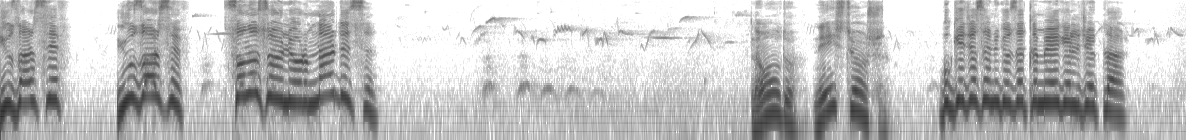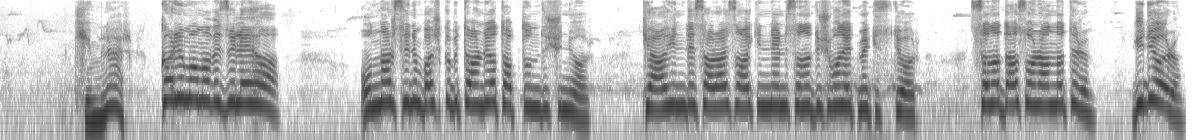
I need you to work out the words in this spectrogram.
Yuzarsif! Yuzarsif! Sana söylüyorum neredesin? Ne oldu? Ne istiyorsun? Bu gece seni gözetlemeye gelecekler. Kimler? Karimama ve Züleyha. Onlar senin başka bir tanrıya taptığını düşünüyor. Kahin de saray sakinlerini sana düşman etmek istiyor. Sana daha sonra anlatırım. Gidiyorum.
